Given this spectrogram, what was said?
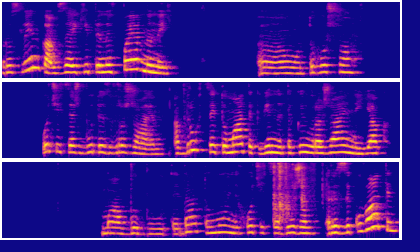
рослинкам, за які ти не впевнений, а, того що хочеться ж бути з врожаєм. А вдруг цей томатик він не такий урожайний, як мав би бути. Да? Тому і не хочеться дуже ризикувати.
